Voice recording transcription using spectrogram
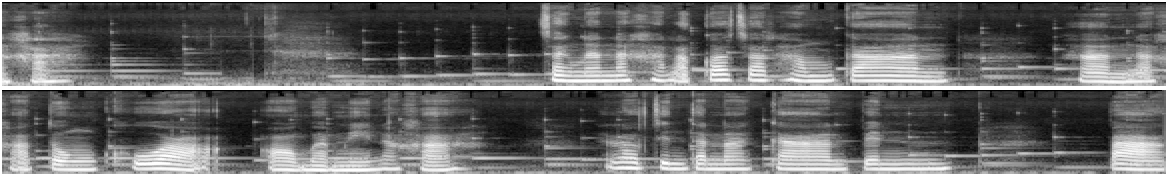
นะคะ จากนั้นนะคะเราก็จะทำการหั่นนะคะตรงขั้วออกแบบนี้นะคะให้เราจินตนาการเป็นปาก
